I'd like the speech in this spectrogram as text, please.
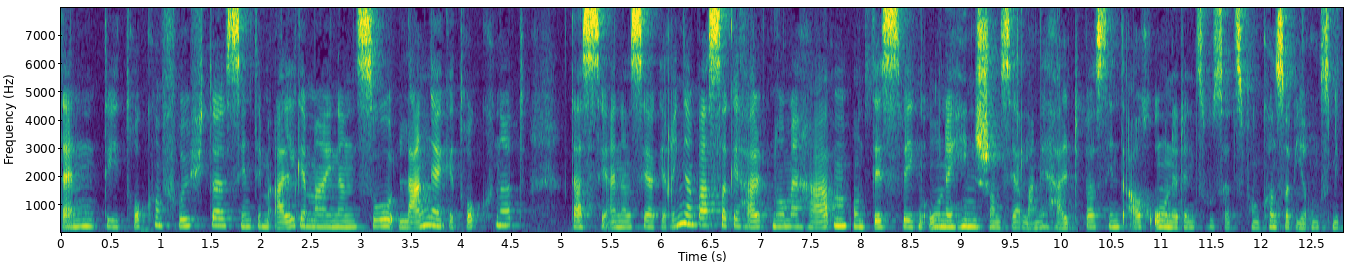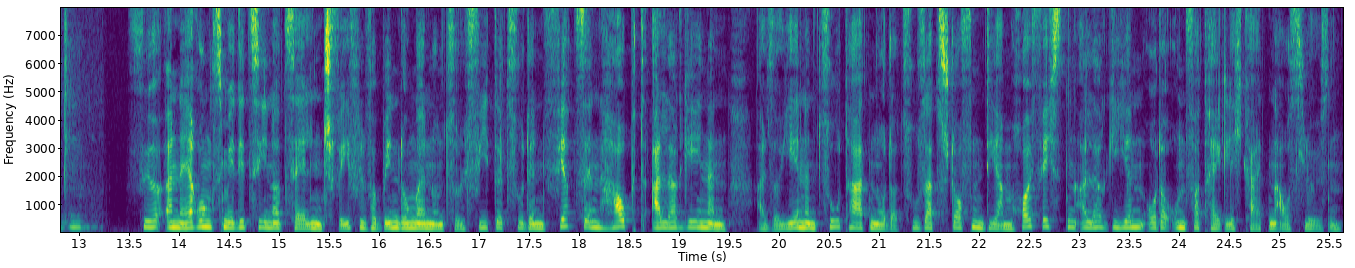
denn die Trockenfrüchte sind im Allgemeinen so lange getrocknet, dass sie einen sehr geringen Wassergehalt nur mehr haben und deswegen ohnehin schon sehr lange haltbar sind, auch ohne den Zusatz von Konservierungsmitteln. Für Ernährungsmediziner zählen Schwefelverbindungen und Sulfite zu den 14 Hauptallergenen, also jenen Zutaten oder Zusatzstoffen, die am häufigsten Allergien oder Unverträglichkeiten auslösen.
